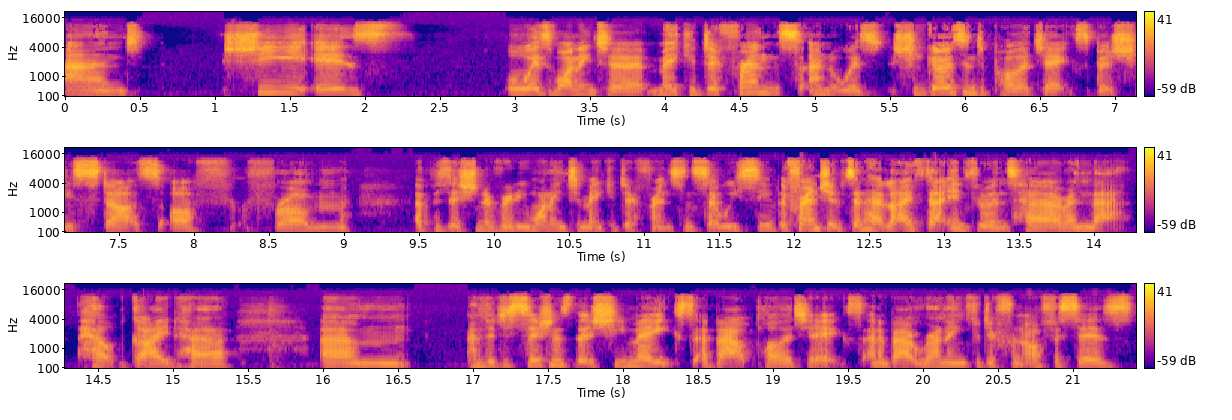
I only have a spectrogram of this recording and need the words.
and she is always wanting to make a difference and always she goes into politics but she starts off from a position of really wanting to make a difference. And so we see the friendships in her life that influence her and that help guide her. Um, and the decisions that she makes about politics and about running for different offices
